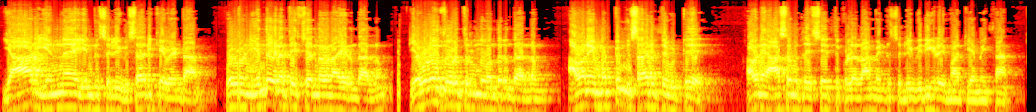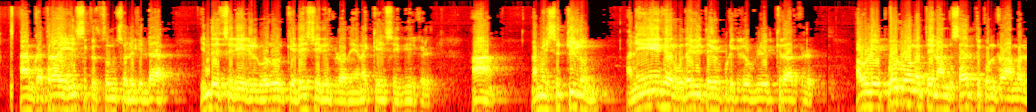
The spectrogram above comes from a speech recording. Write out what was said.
யார் என்ன என்று சொல்லி விசாரிக்க வேண்டாம். ஒருவன் எந்த இனத்தைச் சேர்ந்தவனாய் இருந்தாலும் எவ்வளவு தூரத்திலிருந்து வந்திருந்தாலும் அவனை மட்டும் விசாரித்து விட்டு அவனை ஆசிரமத்தை சேர்த்துக் கொள்ளலாம் என்று சொல்லி விதிகளை மாற்றி அமைத்தான். நாம் கத்ரா இயேசு கிறிஸ்துவும் சொல்லுகின்றார் இந்த சிறியரில் ஒருவருக்கு எதை செய்தீர்களோ அதை எனக்கே செய்தீர்கள். ஆம் நம்மை சுற்றிலும் அநேகர் உதவி தேவைப்படுகிறவர்கள் இருக்கிறார்கள். அவருடைய பூர்வாங்கத்தை நாம் விசாரித்துக் கொண்டாமல்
